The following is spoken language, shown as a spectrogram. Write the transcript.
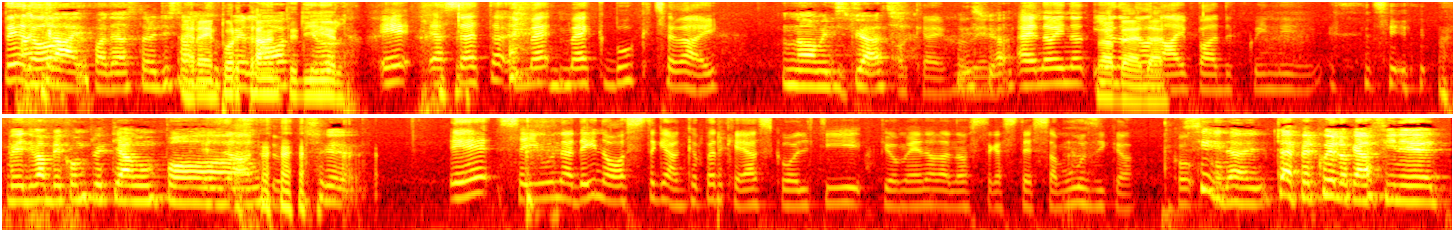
Però... Anche l'iPad, eh, sto registrando Era su importante quell'occhio. dirlo. E e aspetta, Ma- MacBook ce l'hai? No, mi dispiace. Ok, va Mi bene. dispiace. Eh, noi non- io Vabbè, non ho dai. l'iPad, quindi... sì. Vedi, vabbè, completiamo un po'. Esatto. Cioè, E sei una dei nostri anche perché ascolti più o meno la nostra stessa musica. Co- sì, com- dai. Cioè, per quello che alla fine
